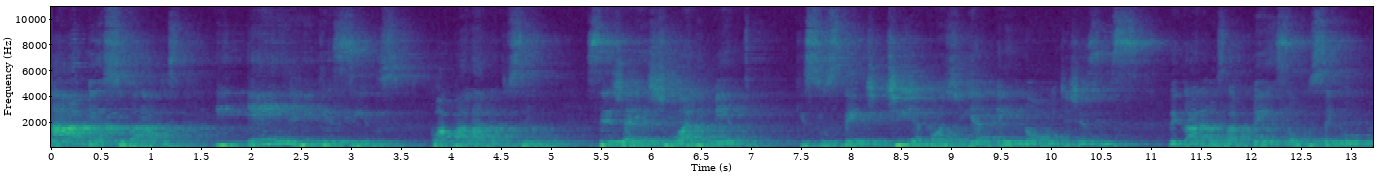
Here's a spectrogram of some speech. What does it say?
abençoados e enriquecidos com a palavra do Senhor. Seja este o alimento que sustente dia após dia em nome de Jesus. Declaramos a bênção do Senhor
